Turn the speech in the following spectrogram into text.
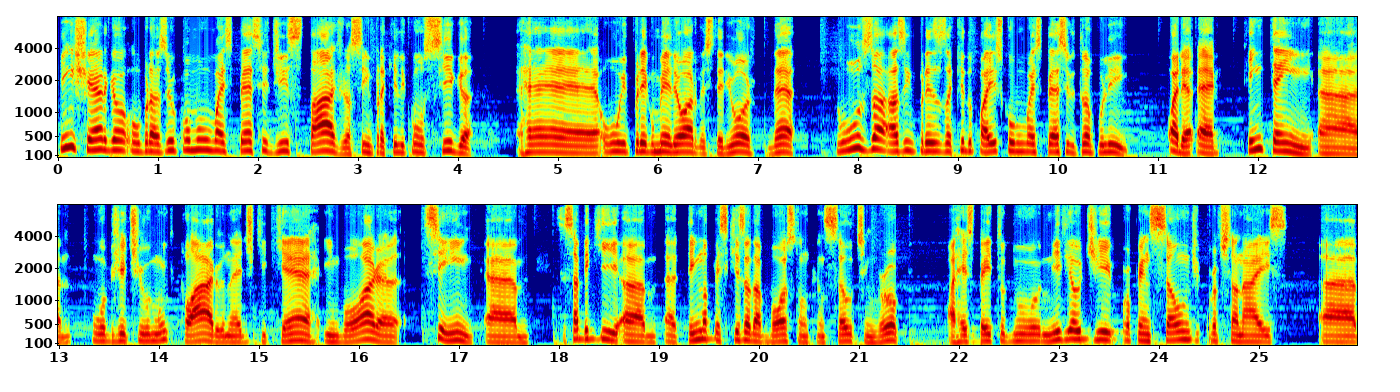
enxerga o Brasil como uma espécie de estágio, assim, para que ele consiga é, um emprego melhor no exterior, né? Usa as empresas aqui do país como uma espécie de trampolim. Olha, é, quem tem uh, um objetivo muito claro, né, de que quer ir embora, sim. Uh, você sabe que uh, tem uma pesquisa da Boston Consulting Group a respeito do nível de propensão de profissionais uh,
